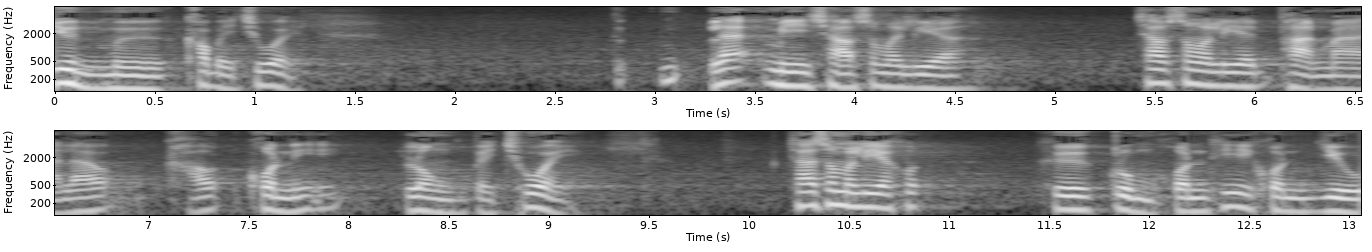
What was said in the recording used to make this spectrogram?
ยื่นมือเข้าไปช่วย และมีชาวสมาเลีย ชาวสมาเลียผ่านมาแล้วเขาคนนี้ลงไปช่วย ชาวสมาเลียคือกลุ่มคนที่คนยิว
